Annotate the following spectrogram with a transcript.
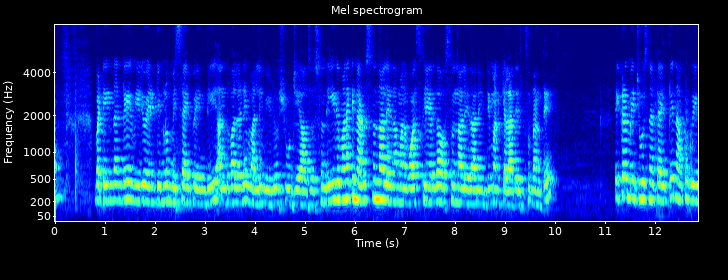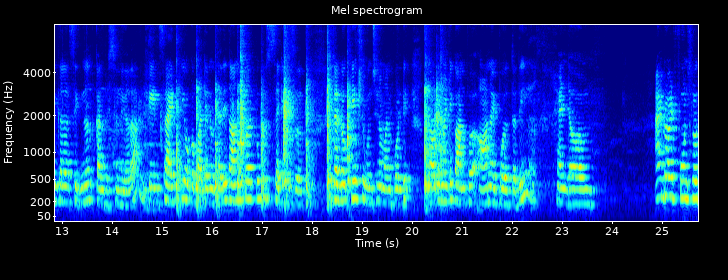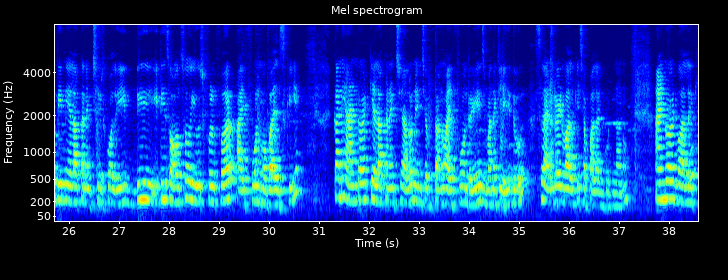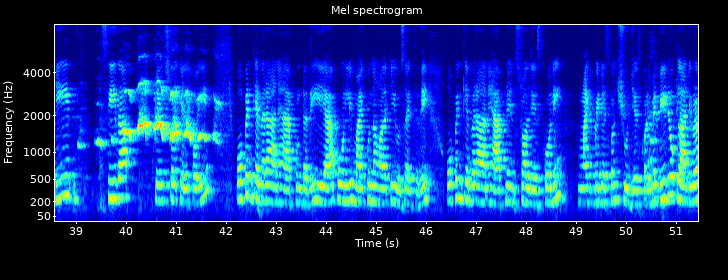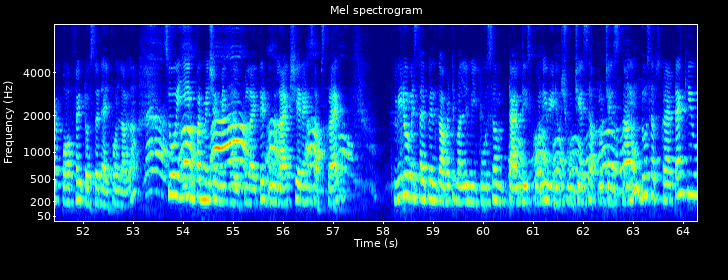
బట్ ఏంటంటే వీడియో ఎడిటింగ్లో మిస్ అయిపోయింది. అందువల్లనే మళ్ళీ వీడియో షూట్ చేయాల్సి వస్తుంది. ఇది మనకి నడుస్తుందా లేదా? మన వాయిస్ క్లియర్గా వస్తుందా లేదా? అనేది మనకి ఎలా తెలుస్తుందంటే ఇక్కడ మీరు చూసినట్టయితే నాకు గ్రీన్ కలర్ సిగ్నల్ కనిపిస్తుంది కదా. దీని సైడ్కి ఒక బటన్ ఉంటుంది. దాని ఒక టూ సెకండ్స్ ఇట్లా నొక్కేసి ఉంచినాం అనుకోండి ఆటోమేటిక్ ఆన్ ఆన్ అయిపోతుంది. అండ్ ఆండ్రాయిడ్ ఫోన్స్లో దీన్ని ఎలా కనెక్ట్ చేసుకోవాలి? ఇది it is also useful for iPhone మొబైల్స్కి కానీ ఆండ్రాయిడ్కి ఎలా కనెక్ట్ చేయాలో నేను చెప్తాను. ఐఫోన్ రేంజ్ మనకి లేదు. సో ఆండ్రాయిడ్ వాళ్ళకి చెప్పాలనుకుంటున్నాను. ఆండ్రాయిడ్ వాళ్ళకి సీదా ప్లే స్టోర్కి వెళ్ళిపోయి ఓపెన్ కెమెరా అనే యాప్ ఉంటుంది. ఈ యాప్ ఓన్లీ మైక్ ఉన్న వాళ్ళకి యూస్ అవుతుంది ఓపెన్ కెమెరా అనే యాప్ని ఇన్స్టాల్ చేసుకొని మైక్ పెట్టేసుకొని షూట్ చేసుకోవడం వీడియో క్లారిటీ కూడా పర్ఫెక్ట్ వస్తుంది ఐఫోన్ లాగా. సో ఈ ఇన్ఫర్మేషన్ మీకు హెల్ప్ఫుల్ అయితే do like share and subscribe video miss అయిపోయింది కాబట్టి మళ్ళీ మీకోసం టైం తీసుకొని వీడియో షూట్ చేసి అప్లోడ్ చేస్తున్నాను. Do subscribe thank you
